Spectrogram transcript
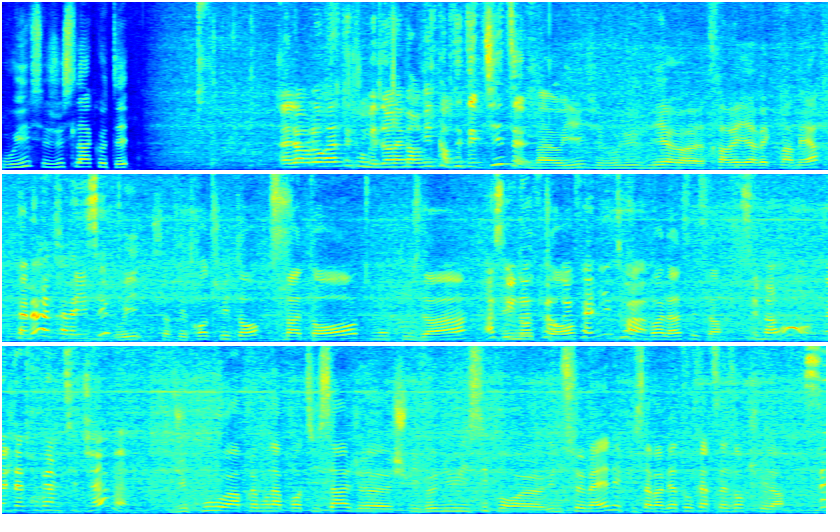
Oui, c'est juste là à côté. Alors Laura, t'es tombée dans la marmite quand t'étais petite Bah oui, j'ai voulu venir euh, travailler avec ma mère. Ta mère, elle travaille ici Oui, ça fait 38 ans. Ma tante, mon cousin, Ah, c'est une autre tante. de famille, toi Voilà, c'est ça. C'est marrant. Elle t'a trouvé un petit job Du coup, après mon apprentissage, euh, je suis venue ici pour euh, une semaine et puis ça va bientôt faire 16 ans que je suis là. 16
